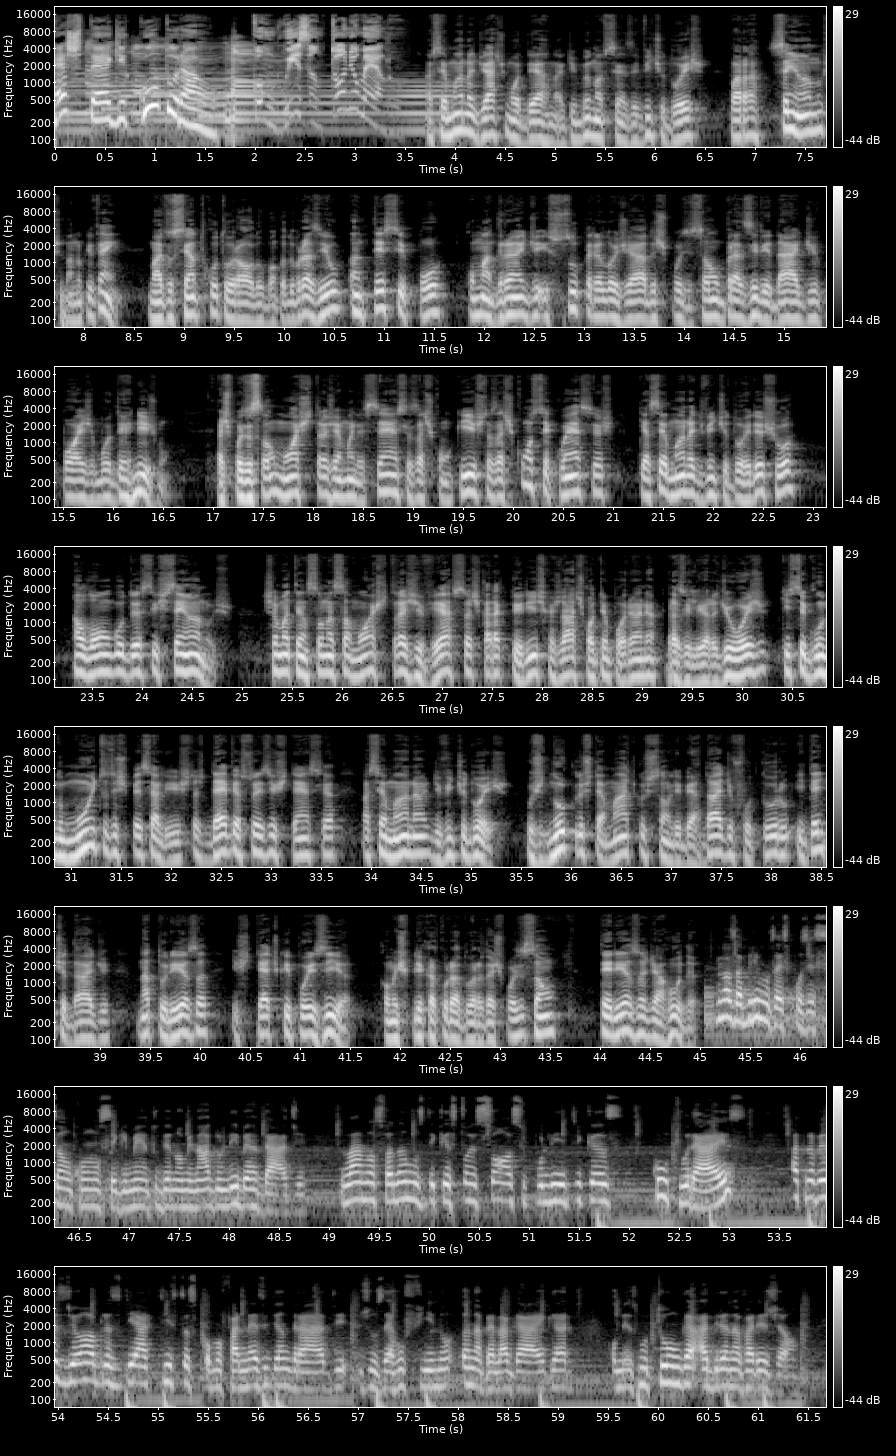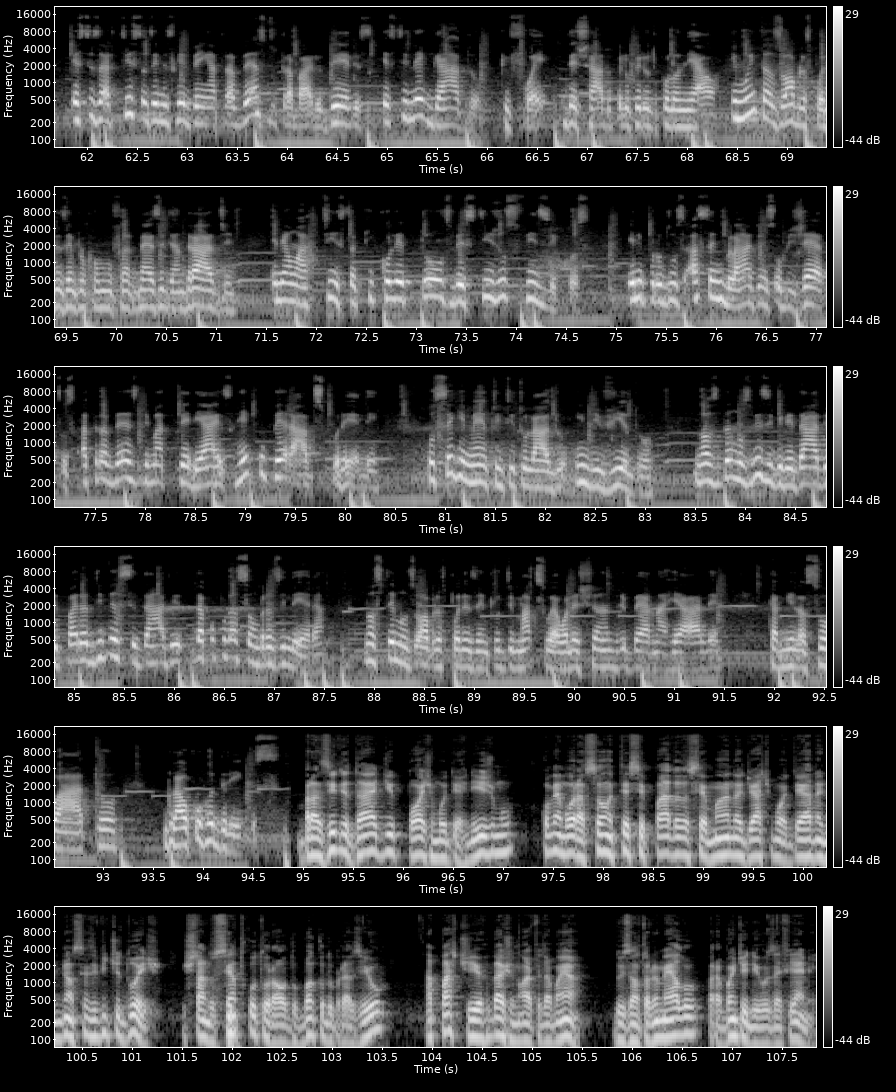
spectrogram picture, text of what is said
Hashtag Cultural, com Luiz Antônio Melo. A Semana de Arte Moderna de 1922 para 100 anos ano que vem. Mas o Centro Cultural do Banco do Brasil antecipou com uma grande e super elogiada exposição Brasilidade Pós-Modernismo. A exposição mostra as remanescências, as conquistas, as consequências que a Semana de 22 deixou ao longo desses 100 anos. Chama atenção nessa mostra as diversas características da arte contemporânea brasileira de hoje, que, segundo muitos especialistas, deve a sua existência à Semana de 22. Os núcleos temáticos são liberdade, futuro, identidade, natureza, estética e poesia, como explica a curadora da exposição, Tereza de Arruda. Nós abrimos a exposição com um segmento denominado Liberdade. Lá nós falamos de questões sociopolíticas, culturais, através de obras de artistas como Farnese de Andrade, José Rufino, Anabela Geiger, o mesmo Tunga, Adriana Varejão. Esses artistas, eles revêem através do trabalho deles esse legado que foi deixado pelo período colonial. E muitas obras, por exemplo, como Farnese de Andrade, ele é um artista que coletou os vestígios físicos. Ele produz assemblagens, objetos, através de materiais recuperados por ele. O segmento intitulado Indivíduo, nós damos visibilidade para a diversidade da população brasileira. Nós temos obras, por exemplo, de Maxwell Alexandre, Berna Reale, Camila Soato, Glauco Rodrigues. Brasilidade pós-modernismo, comemoração antecipada da Semana de Arte Moderna de 1922 está no Centro Cultural do Banco do Brasil a partir das nove da manhã. Luiz Antônio Melo para Band News FM.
